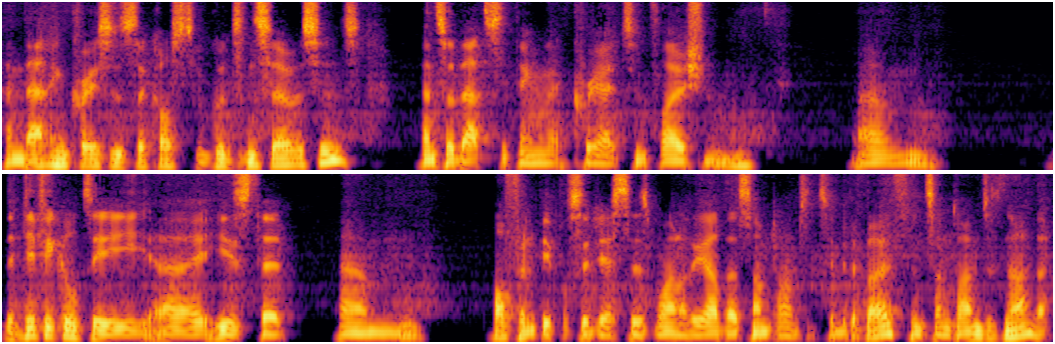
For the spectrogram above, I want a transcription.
and that increases the cost of goods and services. And so that's the thing that creates inflation. Um, the difficulty uh, is that um, often people suggest there's one or the other. Sometimes it's a bit of both, and sometimes it's neither.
